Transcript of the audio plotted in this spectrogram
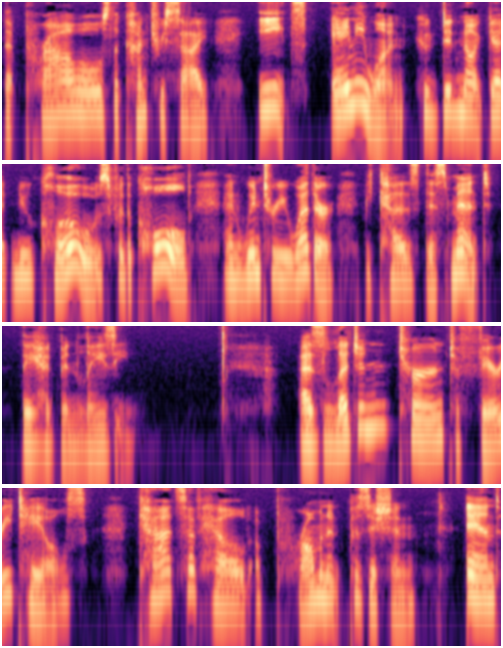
that prowls the countryside, eats anyone who did not get new clothes for the cold and wintry weather because this meant they had been lazy. As legend turned to fairy tales, cats have held a prominent position and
